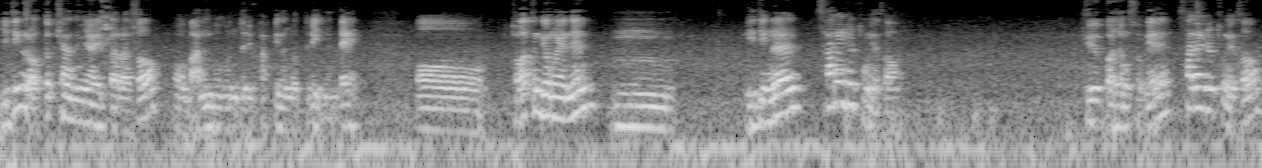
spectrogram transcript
리딩을 어떻게 하느냐에 따라서 어, 많은 부분들이 바뀌는 것들이 있는데, 어, 저 같은 경우에는, 음, 리딩을 사례를 통해서, 교육 과정 속에 사례를 통해서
